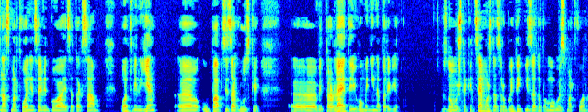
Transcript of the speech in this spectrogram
На смартфоні це відбувається так само. От він є е, у папці загрузки. Е, відправляєте його мені на перевірку. Знову ж таки, це можна зробити і за допомогою смартфона.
